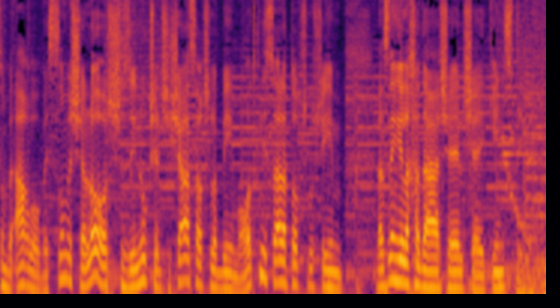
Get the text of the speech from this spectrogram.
24 וב-23 זינוק של 16 שלבים, או עוד כניסה לטופ 30 לסינגל החדש של שייק אינסטילנט.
